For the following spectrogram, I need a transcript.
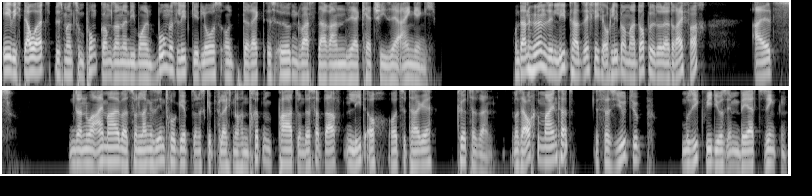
ewig dauert, bis man zum Punkt kommt, sondern die wollen, boom, das Lied geht los und direkt ist irgendwas daran sehr catchy, sehr eingängig. Und dann hören sie ein Lied tatsächlich auch lieber mal doppelt oder dreifach, als dann nur einmal, weil es so ein langes Intro gibt und es gibt vielleicht noch einen dritten Part und deshalb darf ein Lied auch heutzutage kürzer sein. Was er auch gemeint hat, ist, dass YouTube Musikvideos im Wert sinken.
